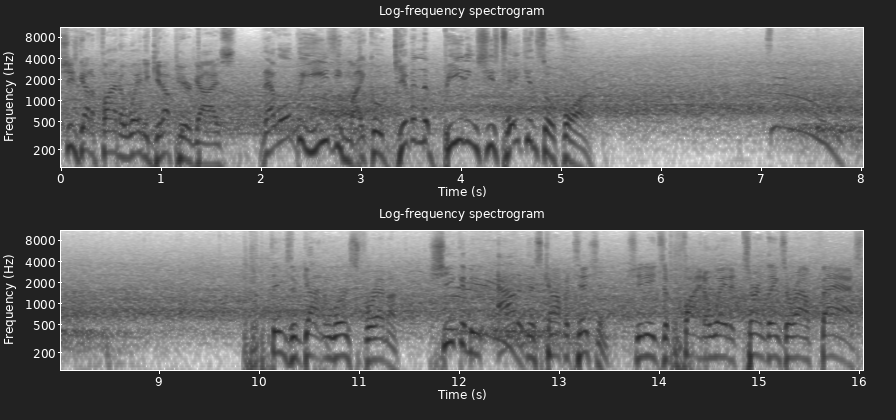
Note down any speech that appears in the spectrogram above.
She's got to find a way to get up here, guys. That won't be easy, Michael, given the beating she's taken so far. Things have gotten worse for Emma. She could be out of this competition. She needs to find a way to turn things around fast.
